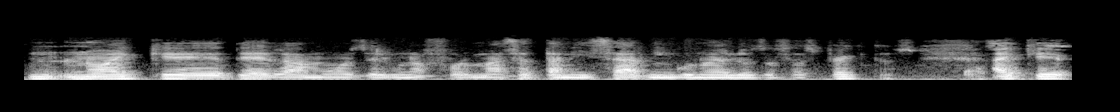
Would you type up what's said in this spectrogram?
No hay que, digamos, de alguna forma satanizar ninguno de los dos aspectos. Hay que,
